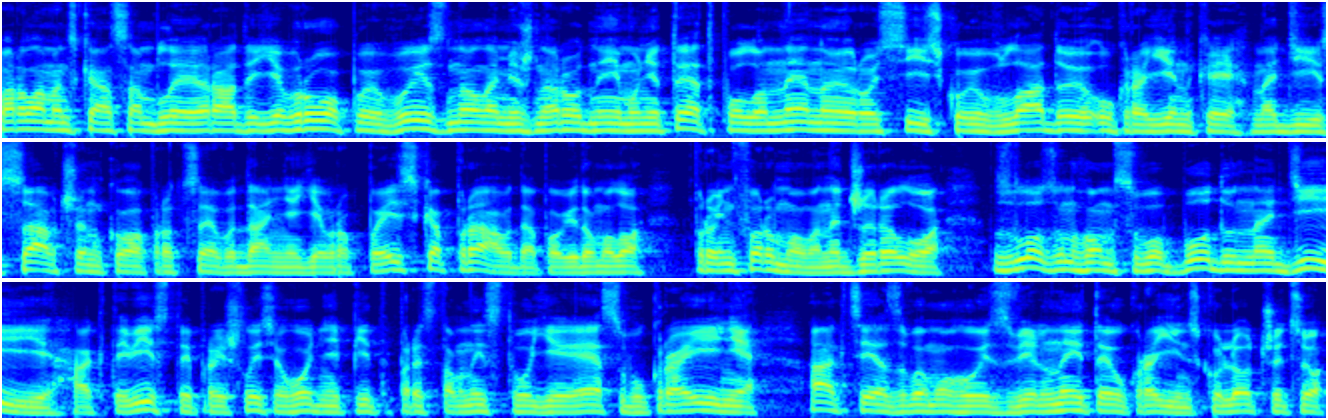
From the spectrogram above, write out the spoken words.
Парламентська асамблея Ради Європи визнала міжнародний імунітет полоненої російською владою українки Надії Савченко. Про це видання Європейська Правда повідомило проінформоване джерело з лозунгом Свободу надії. Активісти прийшли сьогодні під представництво ЄС в Україні. Акція з вимогою звільнити українську льотчицю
